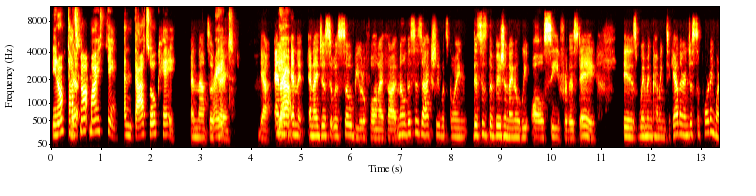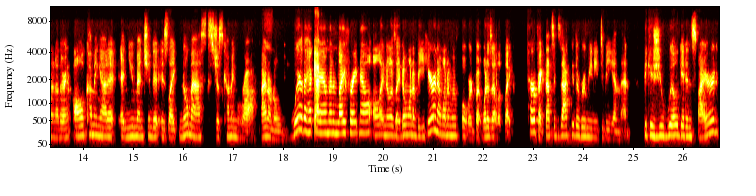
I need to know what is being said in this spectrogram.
You know, that's yep. not my thing, and that's okay. And that's okay. Right? Yeah. And yeah. I and and I just it was so beautiful and I thought, no, this is actually what's going this is the vision I know we all see for this day is women coming together and just supporting one another and all coming at it. And you mentioned it is like no masks, just coming raw. I don't know where the heck yeah. I am in life right now. All I know is I don't want to be here and I want to move forward. But what does that look like? Perfect. That's exactly the room you need to be in then, because you will get inspired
